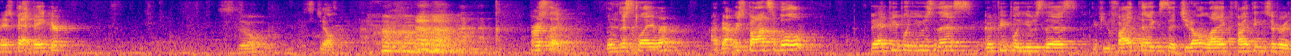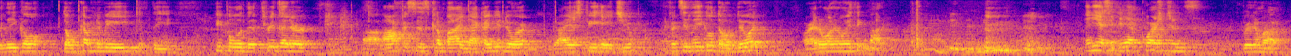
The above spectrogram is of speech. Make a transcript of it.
name is Pat Baker. Still? Still. First thing, little disclaimer, I'm not responsible. Bad people use this, good people use this. If you find things that you don't like, find things that are illegal, don't come to me. If the people with the three-letter uh, offices come by, knock on your door, the ISP hates you. If it's illegal, don't do it, or I don't want to know anything about it. and yes, if you have questions, bring them up.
